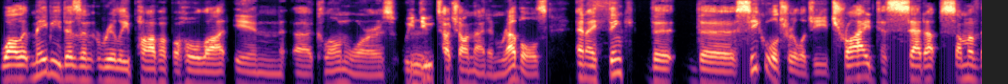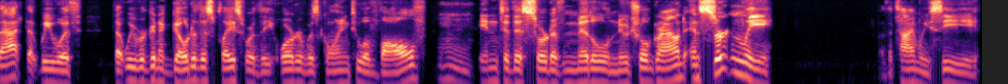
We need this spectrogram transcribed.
while it maybe doesn't really pop up a whole lot in uh, Clone Wars, we Mm. do touch on that in Rebels. And I think the the sequel trilogy tried to set up some of that that we with that we were going to go to this place where the order was going to evolve Mhm. into this sort of middle neutral ground. And certainly by the time we see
